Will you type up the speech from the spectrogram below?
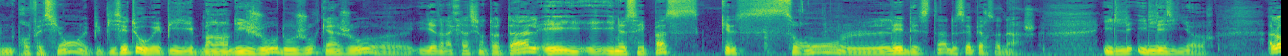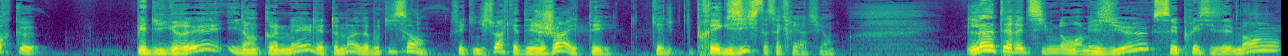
une profession, et puis, c'est tout. Et puis pendant 10 jours, 12 jours, 15 jours, euh, il est dans la création totale et il, ne sait pas quels seront les destins de ces personnages. Il, il les ignore. Alors que Pédigré, il en connaît les tenants et les aboutissants. C'est une histoire qui a déjà été qui préexiste à sa création. L'intérêt de Simon, à mes yeux, c'est précisément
